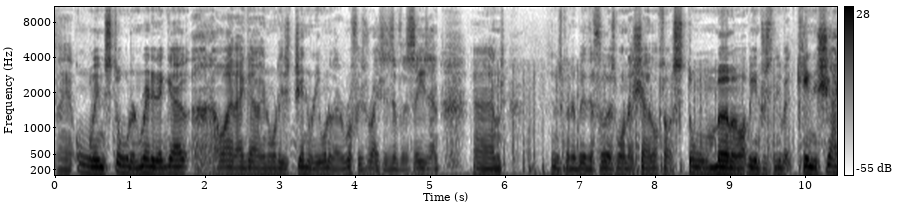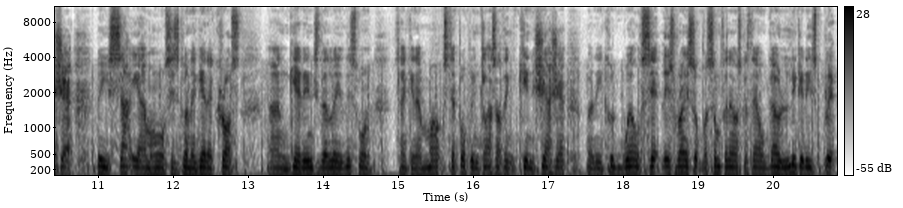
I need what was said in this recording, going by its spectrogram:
They're all installed and ready to go, and away they go in what is generally one of the roughest races of the season. And Who's going to be the first one to show? Looks like Storm Murmur might be interesting, but Kinshasa, the Satyam horse, is going to get across and get into the lead. This one taking a marked step up in class, I think, Kinshasa, but he could well set this race up for something else because they'll go lickety split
